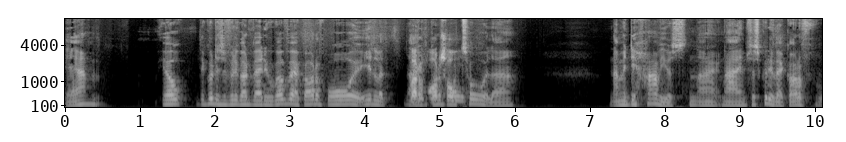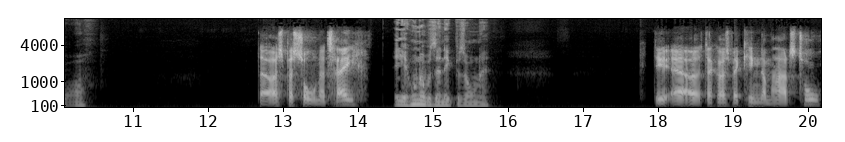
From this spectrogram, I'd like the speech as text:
Ja, jo, det kunne det selvfølgelig godt være. Det kunne godt være God of War 1 eller... Nej, God of War 2. 2 eller... Nej, men det har vi jo... Nej, nej, så skulle det være God of War. Der er også Persona 3. Ikke 100% ikke Persona. Det er, der kan også være Kingdom Hearts 2.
